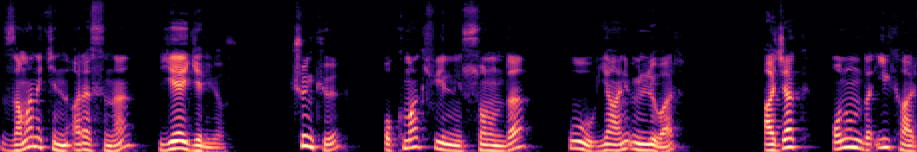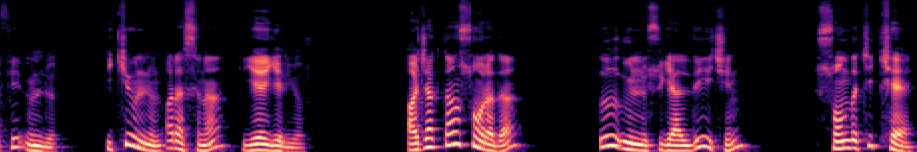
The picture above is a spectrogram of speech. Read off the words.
zaman ekinin arasına y geliyor. Çünkü okumak fiilinin sonunda u yani ünlü var. Acak onun da ilk harfi ünlü. İki ünlünün arasına y geliyor. Acaktan sonra da ı ünlüsü geldiği için sondaki k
